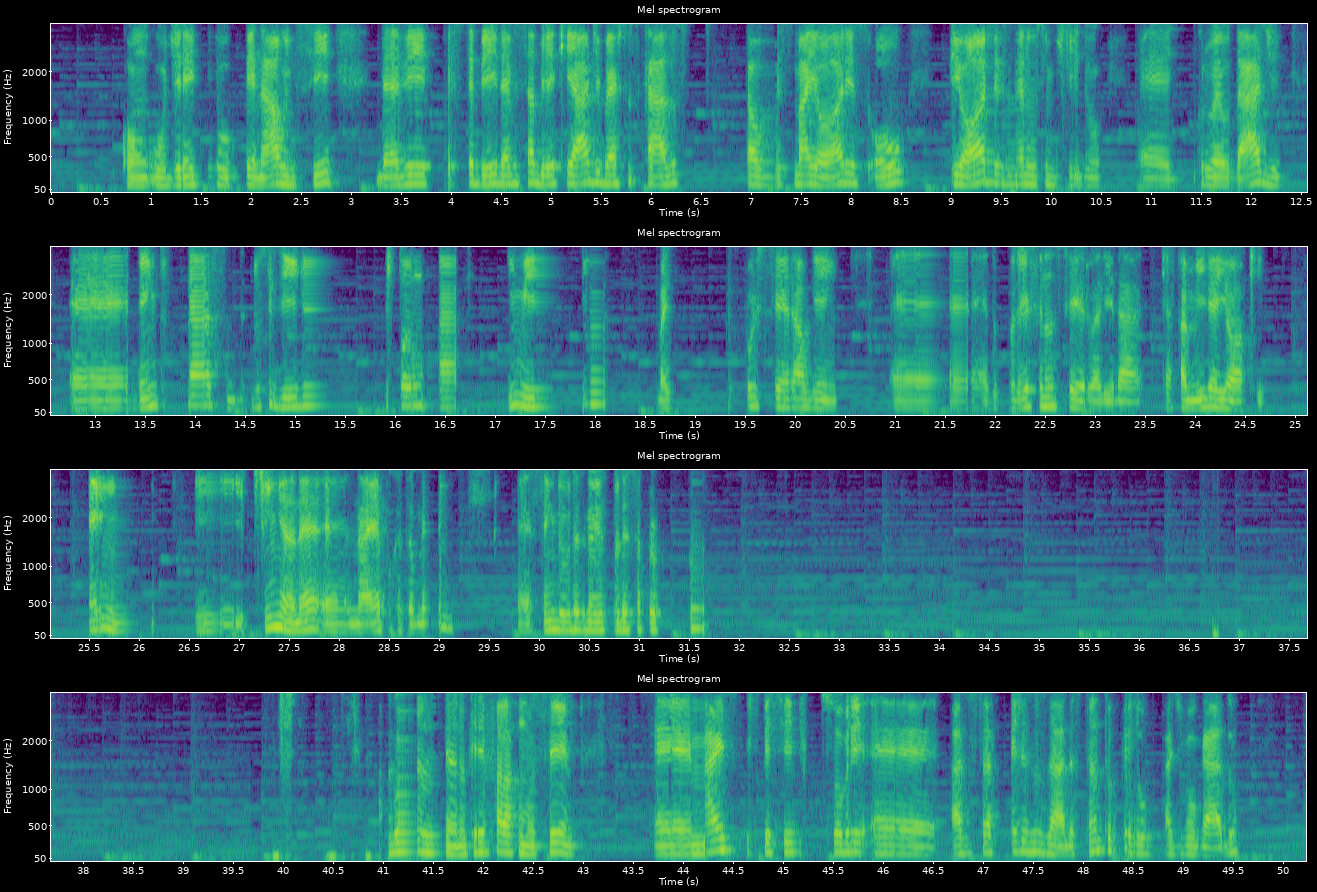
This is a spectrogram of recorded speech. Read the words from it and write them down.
com o direito penal em si, deve perceber e deve saber que há diversos casos, talvez maiores ou piores, né, no sentido é, de crueldade, é, dentro das, dos presídios que foram em mídia, mas por ser alguém é, do poder financeiro ali, da, que a família Ioki tem e, tinha, né, é, na época também, é, sem dúvidas ganhou toda essa Agora, Luciano, eu queria falar com você é, mais específico sobre é, as estratégias usadas tanto pelo advogado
